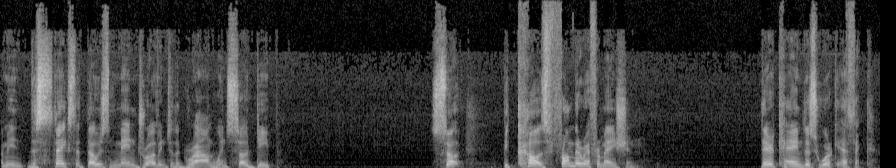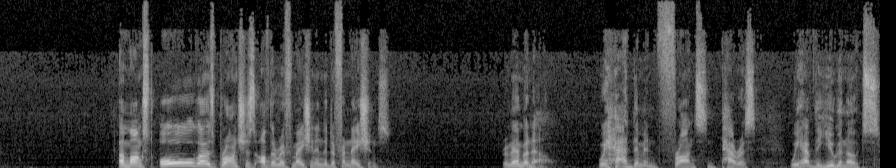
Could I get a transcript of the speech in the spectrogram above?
I mean, the stakes that those men drove into the ground went so deep. So, because from the Reformation, there came this work ethic amongst all those branches of the Reformation in the different nations. Remember now, we had them in France and Paris. We have the Huguenots.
